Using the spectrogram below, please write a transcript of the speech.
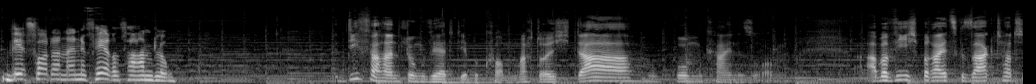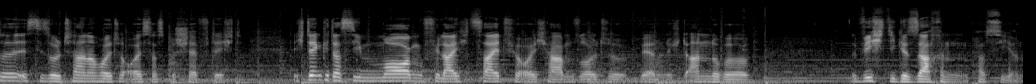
Wir fordern eine faire Verhandlung. Die Verhandlung werdet ihr bekommen. Macht euch darum keine Sorgen. Aber wie ich bereits gesagt hatte, ist die Sultana heute äußerst beschäftigt. Ich denke, dass sie morgen vielleicht Zeit für euch haben sollte, werden nicht andere wichtige Sachen passieren.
